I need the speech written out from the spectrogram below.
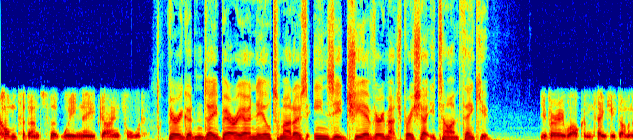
confidence that we need going forward? Very good indeed, Barry O'Neill, Tomatoes NZ Chair. Very much appreciate your time. Thank you. You're very welcome. Thank you, Dominic.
